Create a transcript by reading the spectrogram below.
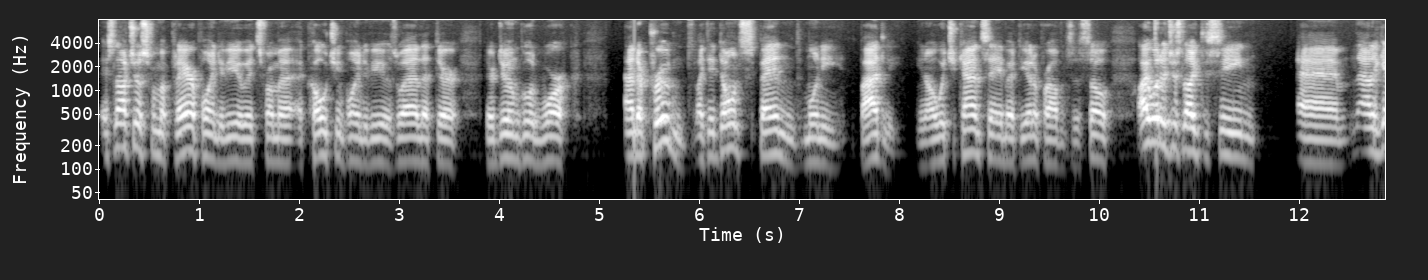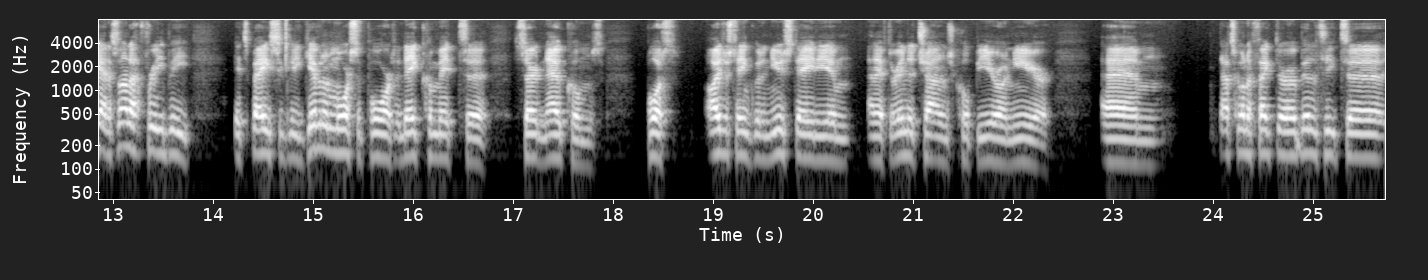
it's not just from a player point of view; it's from a, a coaching point of view as well that they're they're doing good work and they're prudent. Like they don't spend money badly, you know, which you can't say about the other provinces. So I would have just liked to seen. Um, and again, it's not a freebie it's basically giving them more support and they commit to certain outcomes. But I just think with a new stadium and if they're in the Challenge Cup year on year, um, that's going to affect their ability to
